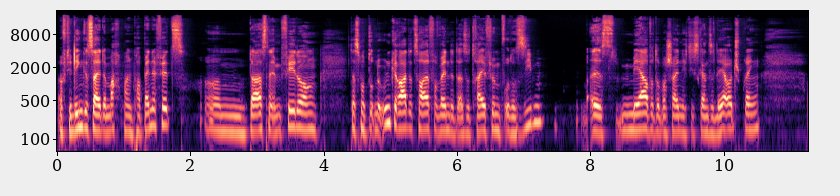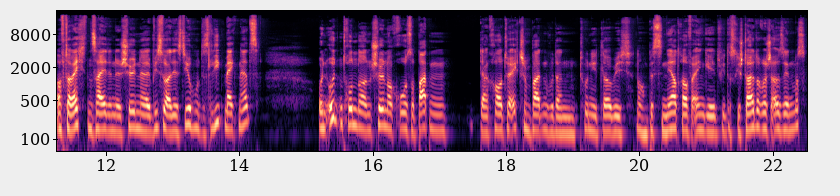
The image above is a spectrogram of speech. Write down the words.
Auf die linke Seite macht man ein paar Benefits. Ähm, da ist eine Empfehlung, dass man dort eine ungerade Zahl verwendet, also 3, 5 oder 7. Alles mehr würde wahrscheinlich das ganze Layout sprengen. Auf der rechten Seite eine schöne Visualisierung des Lead Magnets. Und unten drunter ein schöner großer Button, der Call to Action Button, wo dann Toni, glaube ich, noch ein bisschen näher drauf eingeht, wie das gestalterisch aussehen muss.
